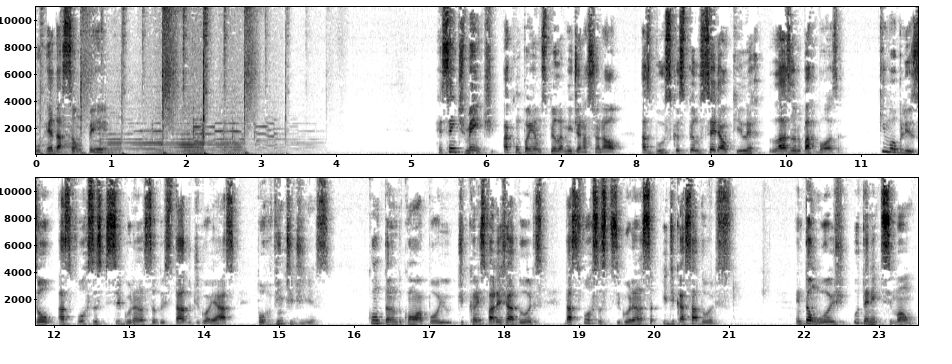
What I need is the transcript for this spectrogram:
o Redação PM. Recentemente, acompanhamos pela mídia nacional as buscas pelo serial killer Lázaro Barbosa, que mobilizou as forças de segurança do estado de Goiás por 20 dias, contando com o apoio de cães farejadores das forças de segurança e de caçadores. Então hoje, o Tenente Simão,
